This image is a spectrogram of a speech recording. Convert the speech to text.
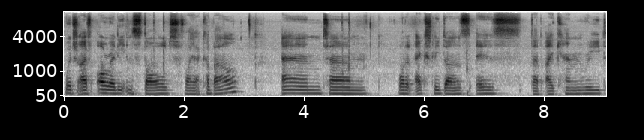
which I've already installed via Cabal and um, what it actually does is that I can read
